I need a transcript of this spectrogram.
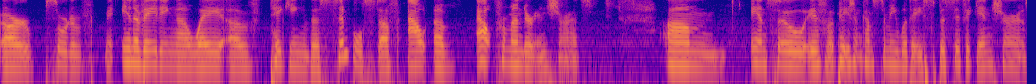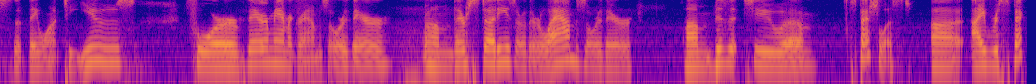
are sort of innovating a way of taking the simple stuff out of out from under insurance. Um, and so if a patient comes to me with a specific insurance that they want to use for their mammograms or their um, their studies or their labs or their um, visit to um, specialist, uh, I respect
